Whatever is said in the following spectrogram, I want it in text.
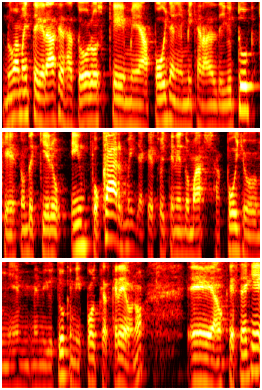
Nuevamente gracias a todos los que me apoyan en mi canal de YouTube, que es donde quiero enfocarme, ya que estoy teniendo más apoyo en mi, YouTube que en mi podcast, creo, ¿no? Eh, aunque sé que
